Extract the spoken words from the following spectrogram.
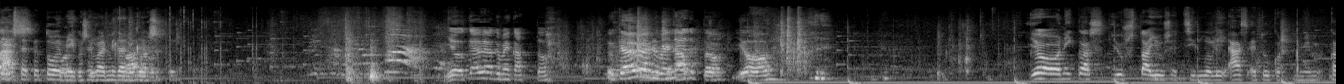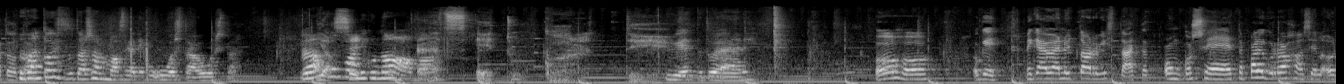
testata, että toimiiko se vai mitä Niklas. Joo, käydäänkö me kattoo? Joo, käydäänkö me kattoo? Joo. Joo, Niklas just tajus, että sillä oli S-etukortti, niin katsotaan. vaan toistetaan samaa asiaa niinku uudestaan uudestaan. Vaan Ja se niinku naamaa. etukortti. Hyi, että tuo ääni. Oho. Okei, me käydään nyt tarkistaa, että onko se, että paljonko rahaa siellä on.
